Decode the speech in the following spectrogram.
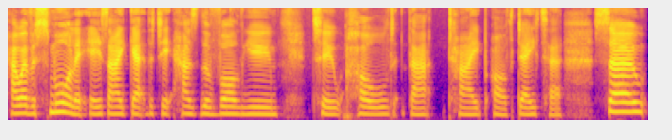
However small it is, I get that it has the volume to hold that type of data. So,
